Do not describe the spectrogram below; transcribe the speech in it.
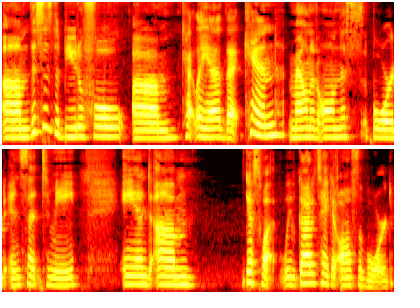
Um, this is the beautiful um, Cattleya that Ken mounted on this board and sent to me. And um, guess what? We've got to take it off the board.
